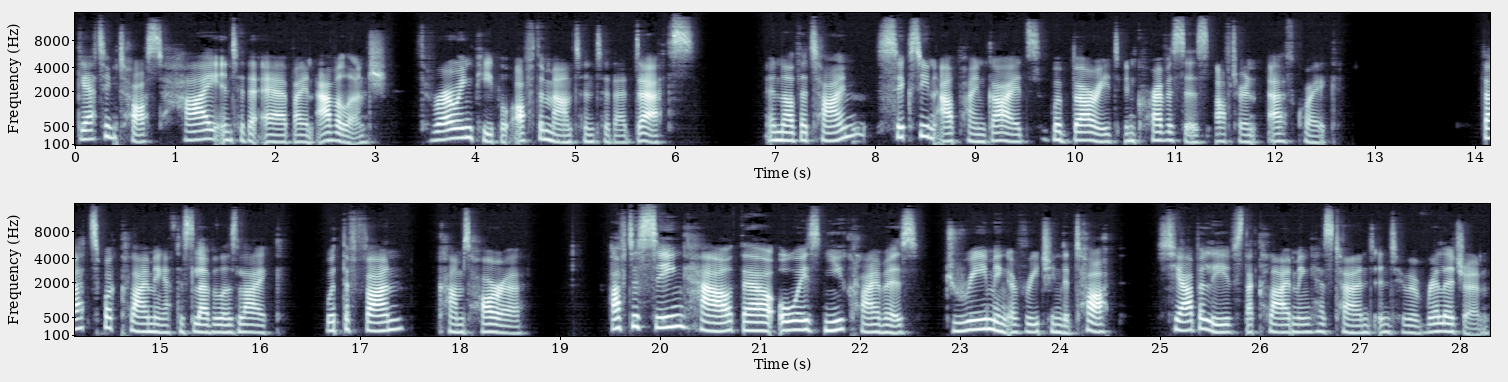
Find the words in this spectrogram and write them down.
getting tossed high into the air by an avalanche, throwing people off the mountain to their deaths. Another time, 16 alpine guides were buried in crevices after an earthquake. That's what climbing at this level is like. With the fun comes horror. After seeing how there are always new climbers dreaming of reaching the top, Xia believes that climbing has turned into a religion.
